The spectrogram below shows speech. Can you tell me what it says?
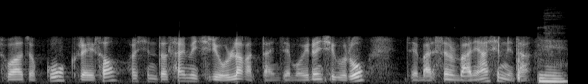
좋아졌고 그래서 훨씬 더 삶의 질이 올라갔다 이제 뭐 이런 식으로 이제 말씀을 많이 하십니다. 네.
